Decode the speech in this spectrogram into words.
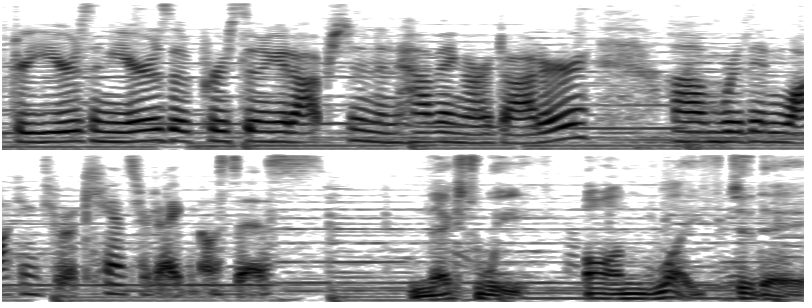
After years and years of pursuing adoption and having our daughter, um, we're then walking through a cancer diagnosis. Next week on Life Today.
